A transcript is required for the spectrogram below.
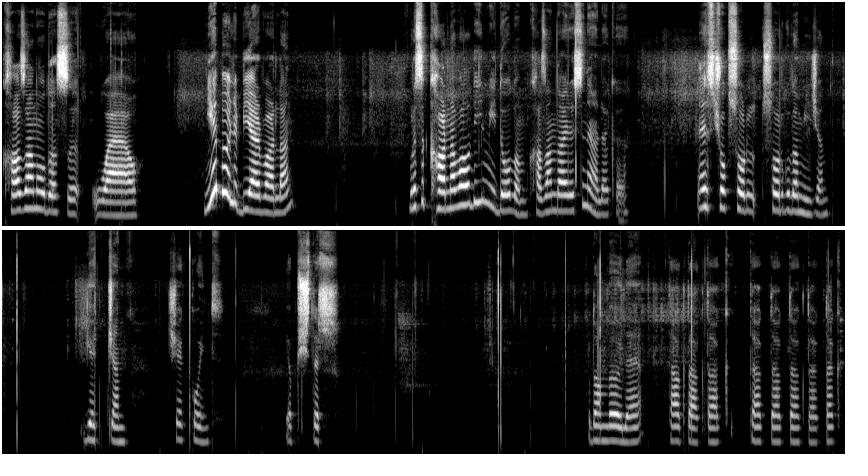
Kazan odası. Wow. Niye böyle bir yer var lan? Burası karnaval değil miydi oğlum? Kazan dairesi ne alaka? Neyse çok sor sorgulamayacağım. Geçeceksin. Checkpoint. Yapıştır. Buradan böyle. Tak tak tak. Tak tak tak tak tak.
